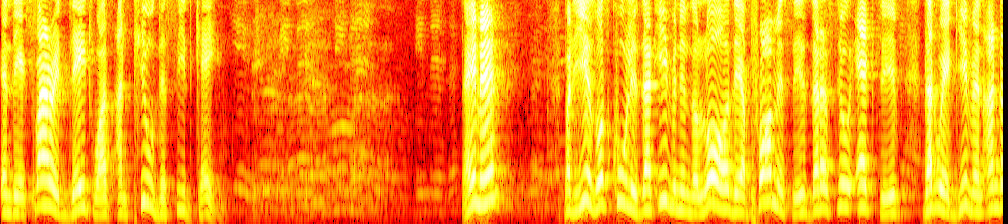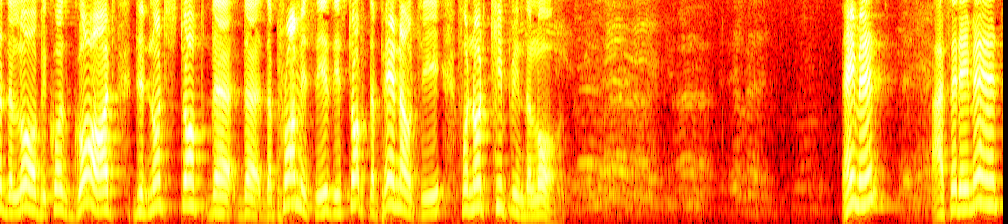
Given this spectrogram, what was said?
and the expiry date was until the seed came. Amen. But here's what's cool is that even in the law, there are promises that are still active that were given under the law because God did not stop the, the, the promises, He stopped the penalty for not keeping the law. Amen. I said amen.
